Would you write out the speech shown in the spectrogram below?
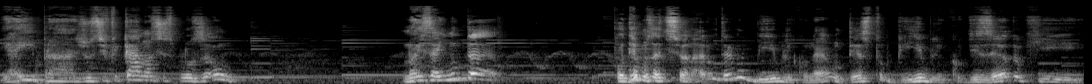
E aí, para justificar a nossa explosão, nós ainda podemos adicionar um termo bíblico, né? um texto bíblico, dizendo que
